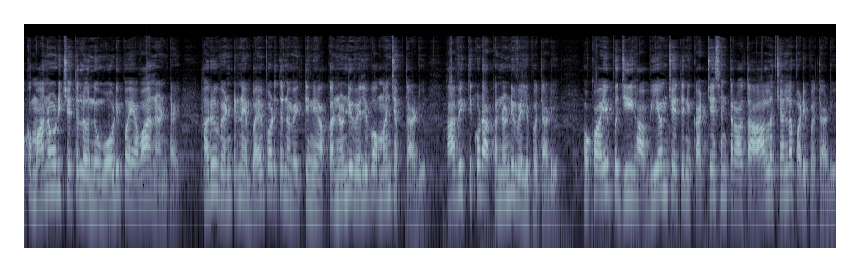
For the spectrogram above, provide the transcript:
ఒక మానవుడి చేతిలో నువ్వు ఓడిపోయావా అని అంటాయి. హరు వెంటనే భయపడుతున్న వ్యక్తిని అక్కడి నుండి వెళ్ళిపోమని చెప్తాడు. ఆ వ్యక్తి కూడా అక్కడి నుండి వెళ్ళిపోతాడు. ఒకవైపు జీహా బియ్యం చేతిని కట్ చేసిన తర్వాత ఆలోచనలో పడిపోతాడు.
